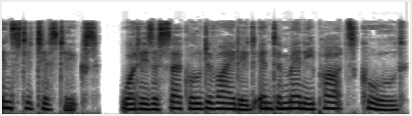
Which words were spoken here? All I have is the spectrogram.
In statistics, what is a circle divided into many parts called?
